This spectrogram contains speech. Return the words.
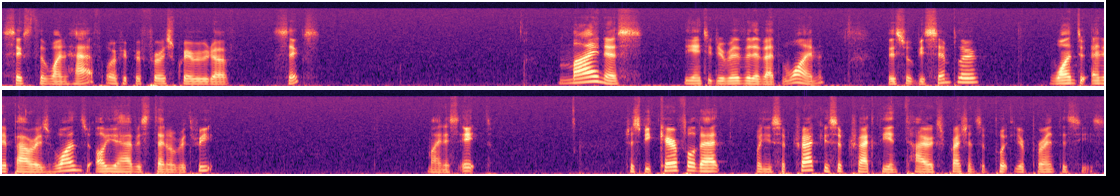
6 to the 1 half, or if you prefer square root of 6, minus the antiderivative at 1. This will be simpler. 1 to any power is 1, so all you have is 10 over 3 minus 8. Just be careful that when you subtract, you subtract the entire expression, so put your parentheses.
